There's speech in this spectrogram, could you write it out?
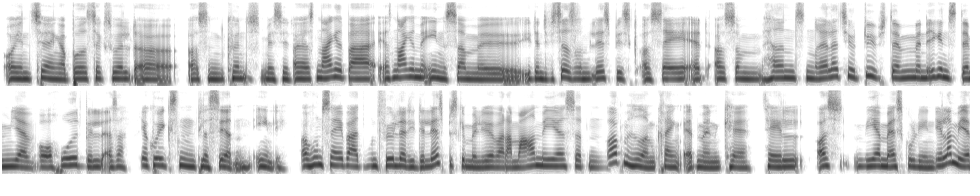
orienteringer, både seksuelt og, og sådan kønsmæssigt. Og jeg snakkede bare, jeg snakkede med en, som øh, identificerede sig som lesbisk og sagde, at, og som havde en sådan relativt dyb stemme, men ikke en stemme, jeg overhovedet ville. Altså, jeg kunne ikke sådan placere den egentlig. Og hun sagde bare, at hun følte, at i det lesbiske miljø var der meget mere sådan åbenhed omkring, at man kan tale også mere maskulin eller mere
